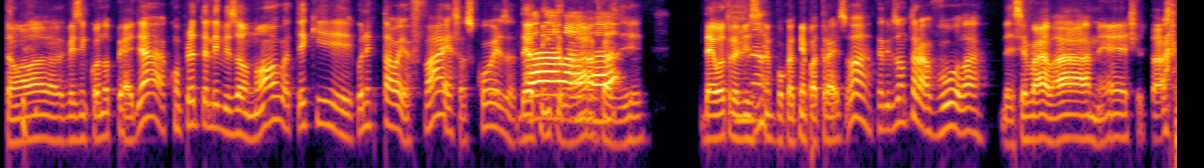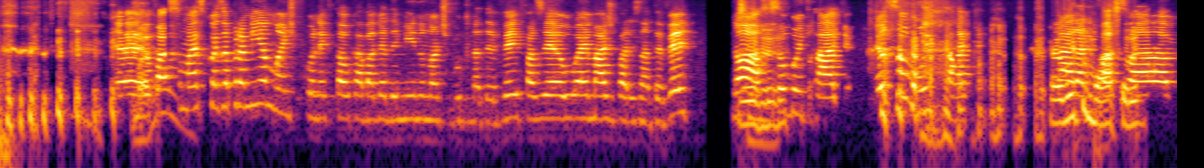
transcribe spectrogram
Então ela, de vez em quando, pede, ah, comprei a televisão nova, tem que conectar o Wi-Fi, essas coisas. Daí eu tenho que ir lá Aham. fazer. Daí outra vizinha, um pouco tempo atrás, ó, a televisão travou lá. Daí você vai lá, mexe e tal. É, eu Mas- faço mais coisa pra minha mãe, tipo, conectar o cabo HDMI no notebook na TV e fazer a imagem aparecer na TV. Nossa, eu sou muito hacker. Eu sou muito hacker. É muito massa, né? a-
